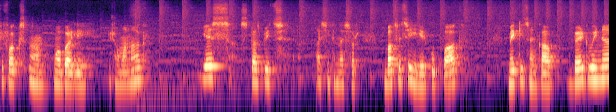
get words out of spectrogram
FIFA Mobile-ի ժամանակ ես սկզբից, այսինքն այսօր բացեցի երկու pack մեկից ընկավ Bergwin-ը,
